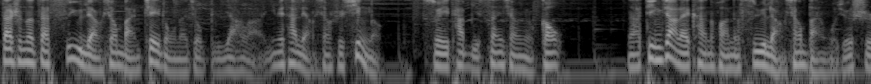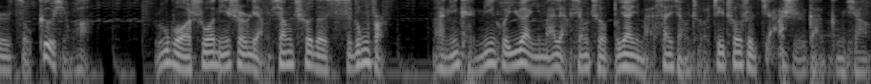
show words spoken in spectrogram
但是呢，在思域两厢版这种呢就不一样了，因为它两厢是性能，所以它比三厢要高。那定价来看的话呢，思域两厢版我觉得是走个性化。如果说您是两厢车的死忠粉啊，您肯定会愿意买两厢车，不愿意买三厢车。这车是驾驶感更强。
